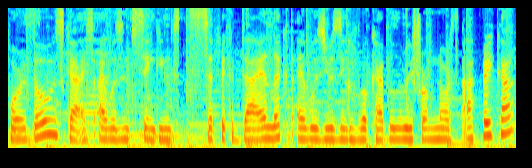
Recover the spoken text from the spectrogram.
for those guys, I wasn't singing specific dialect. I was using vocabulary from North Africa.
